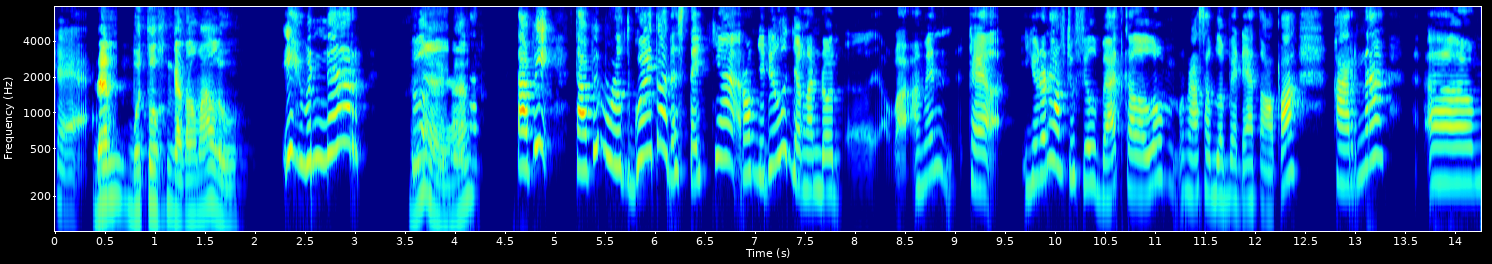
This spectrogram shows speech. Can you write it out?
kayak dan butuh nggak tahu malu. ih bener. Lu, Iya ya. Tapi tapi menurut gue itu ada stage-nya, Rom. Jadi lu jangan don eh, I mean kayak you don't have to feel bad kalau lu ngerasa belum pede atau apa karena em,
